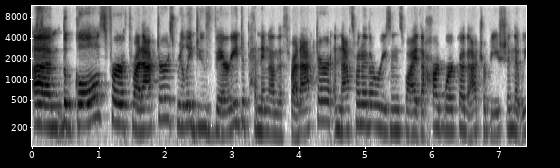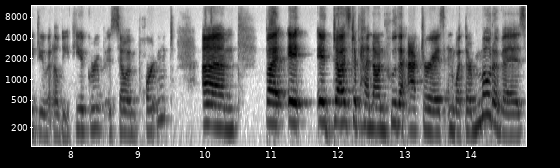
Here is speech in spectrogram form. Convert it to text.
Um, the goals for threat actors really do vary depending on the threat actor. And that's one of the reasons why the hard work of attribution that we do at Alethea Group is so important. Um, but it it does depend on who the actor is and what their motive is.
